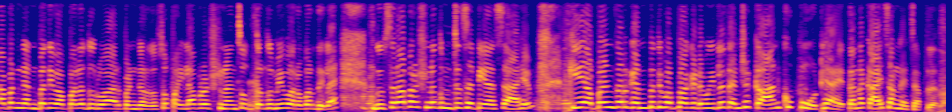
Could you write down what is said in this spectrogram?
आपण गणपती बाप्पाला दुर्वा अर्पण करत. असतो पहिला प्रश्नांचं उत्तर तुम्ही बरोबर दिलाय. दुसरा प्रश्न तुमच्यासाठी असा आहे की आपण जर गणपती बाप्पाकडे बघितलं त्यांचे कान खूप मोठे आहेत. त्यांना काय सांगायचं आपल्याला?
